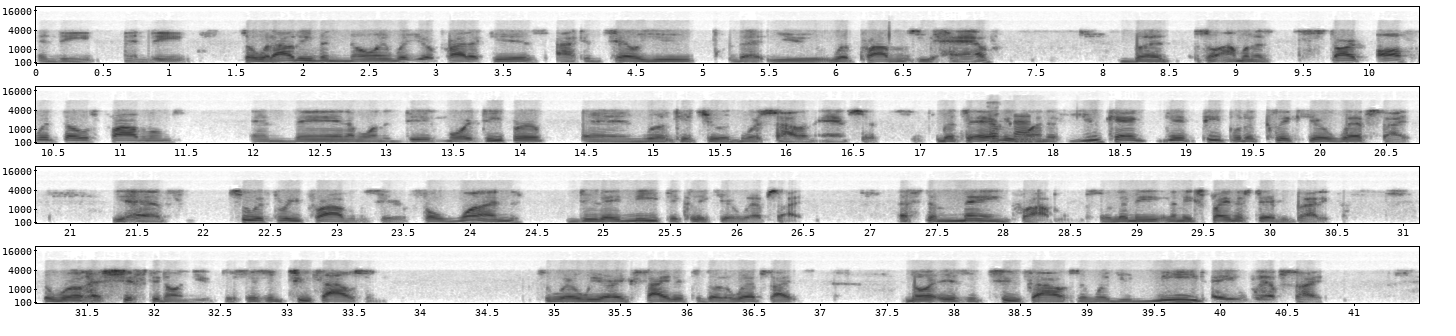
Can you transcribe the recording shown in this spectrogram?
Indeed, indeed. So without even knowing what your product is, I can tell you that you what problems you have. But so I'm going to start off with those problems and then I'm going to dig more deeper and we'll get you a more solid answer. But to everyone, okay. if you can't get people to click your website, you have two or three problems here. For one, do they need to click your website? That's the main problem. So let me let me explain this to everybody. The world has shifted on you. This isn't 2000 to where we are excited to go to websites, nor is it 2000 when you need a website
